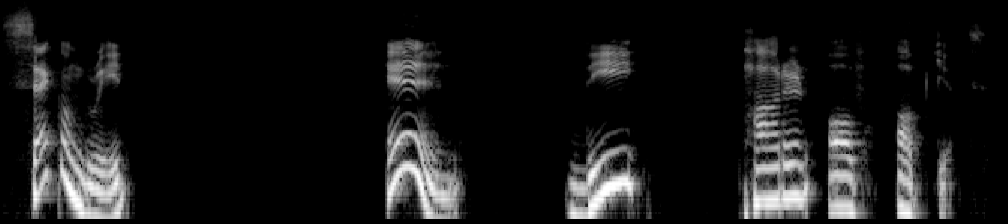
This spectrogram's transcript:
second grid and the pattern of objects.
